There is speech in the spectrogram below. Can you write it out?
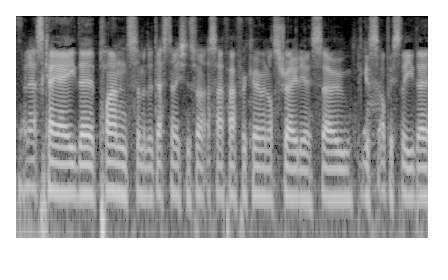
So. And SKA, they're planned some of the destinations for South Africa and Australia. So, because yeah. obviously, the,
